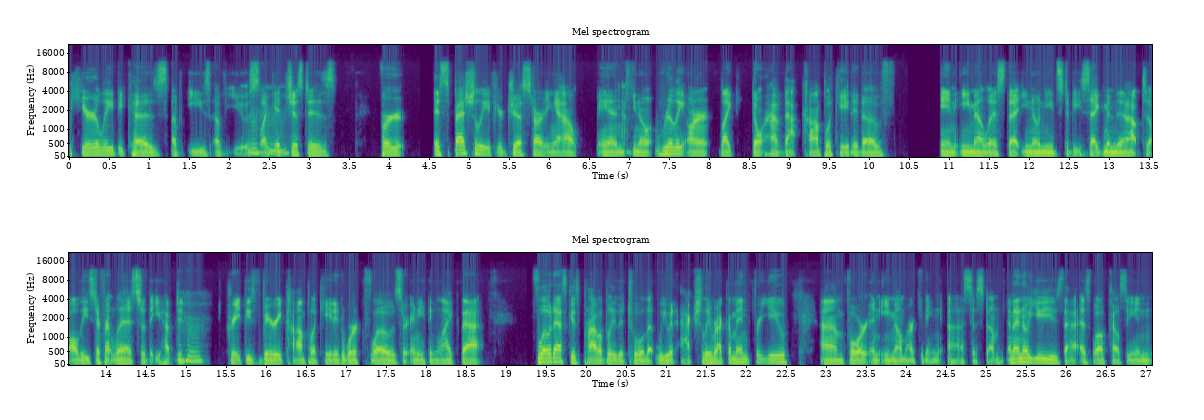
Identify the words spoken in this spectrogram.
purely because of ease of use. Like it Mhm. just is for especially if you're just starting out and Yeah. you know really aren't like don't have that complicated of an email list that you know needs to be segmented out to all these different lists or that you have to Mhm. create these very complicated workflows or anything like that. Flodesk is probably the tool that we would actually recommend for you um, for an email marketing uh, system. And I know you use that as well, Kelsey, in you know,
